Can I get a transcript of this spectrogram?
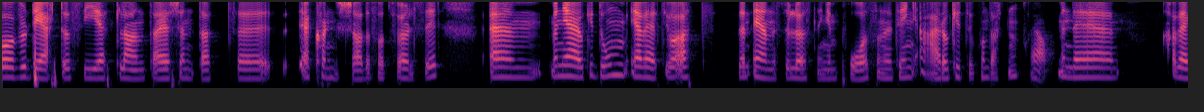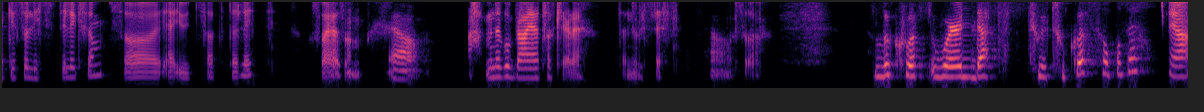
og vurderte å si et eller annet da jeg skjønte at uh, jeg kanskje hadde fått følelser. Um, men jeg er jo ikke dum. Jeg vet jo at den eneste løsningen på sånne ting er å kutte kontakten. Ja. Men det hadde jeg ikke så lyst til, liksom, så jeg utsatte det litt. Så var jeg sånn Ja. ah, Men det går bra, jeg takler det. Det er null stress. Ja. Og så Look what, where that took us, holdt på å si. Ja.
